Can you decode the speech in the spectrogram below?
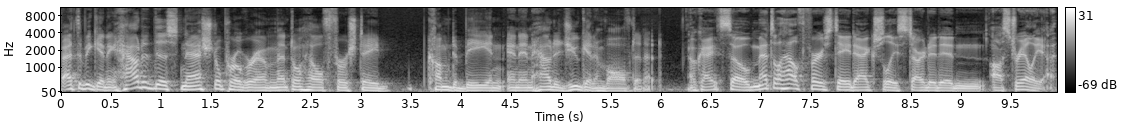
at the beginning. How did this national program, Mental Health First Aid, come to be, and, and, and how did you get involved in it? Okay, so mental health first aid actually started in Australia.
